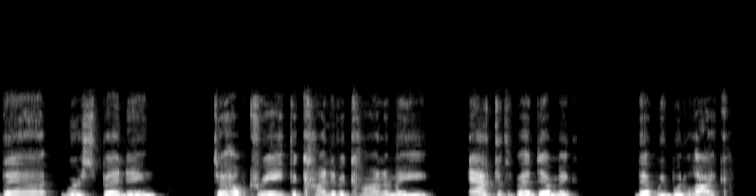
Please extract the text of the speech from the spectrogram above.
that we're spending to help create the kind of economy after the pandemic that we would like.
